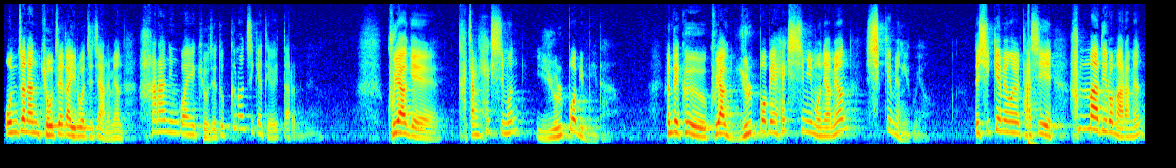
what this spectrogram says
온전한 교제가 이루어지지 않으면 하나님과의 교제도 끊어지게 되어 있다는 거예요. 구약의 가장 핵심은 율법입니다. 그런데 그 구약 율법의 핵심이 뭐냐면 십계명이고요. 근데 십계명을 다시 한마디로 말하면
